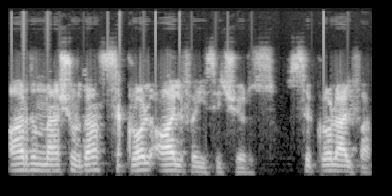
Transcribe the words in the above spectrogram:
Ardından şuradan Scroll Alpha'yı seçiyoruz. Scroll Alpha.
